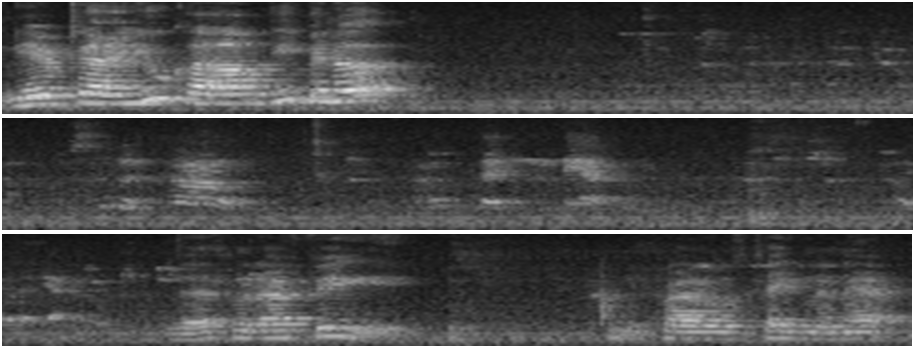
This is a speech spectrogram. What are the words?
Every time you call, he been up. That's what I figured. He probably was taking a nap.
